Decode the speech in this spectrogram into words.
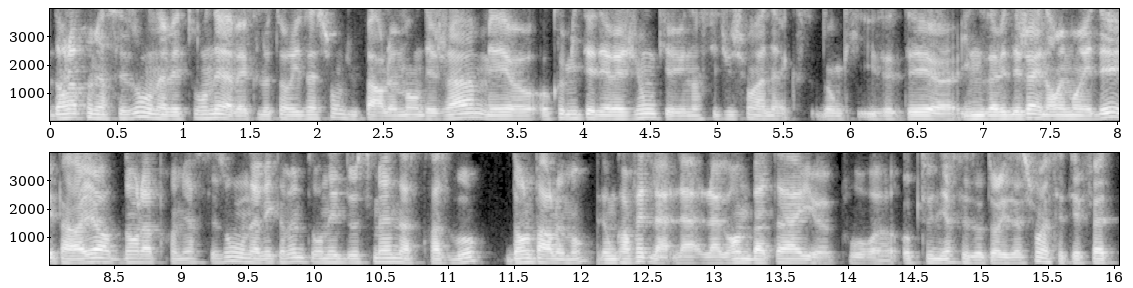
dans la première saison, on avait tourné avec l'autorisation du Parlement déjà, mais au Comité des régions, qui est une institution annexe. Donc ils étaient, euh, ils nous avaient déjà énormément aidés. Et par ailleurs, dans la première saison, on avait quand même tourné deux semaines à Strasbourg, dans le Parlement. Donc en fait, la, grande bataille pour euh, obtenir ces autorisations, elle s'était faite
